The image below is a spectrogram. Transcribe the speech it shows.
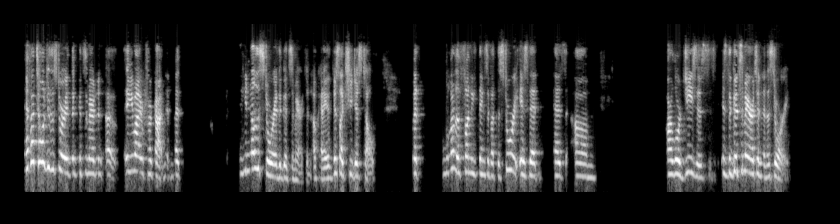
have I told you the story of the Good Samaritan? Uh, you might have forgotten it, but you know the story of the Good Samaritan, okay? Just like she just told. But one of the funny things about the story is that as um, our Lord Jesus is the Good Samaritan in the story,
